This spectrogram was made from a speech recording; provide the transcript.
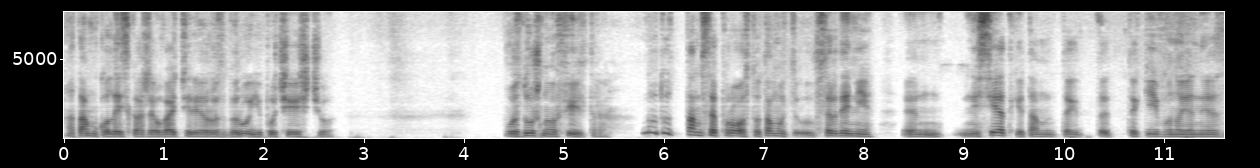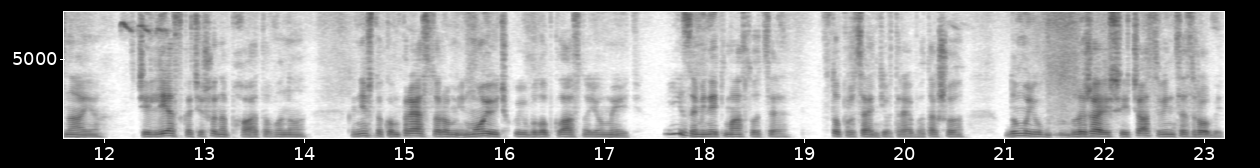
А там колись, каже, ввечері розберу і почищу воздушного фільтра. Ну тут там все просто. Там от всередині е, не сітки, там та- та- такі воно, я не знаю, чи леска, чи що напхато. Воно, звісно, компресором і моючкою було б класно його мити. І замінити масло це 100% треба. Так що, думаю, в ближайший час він це зробить.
